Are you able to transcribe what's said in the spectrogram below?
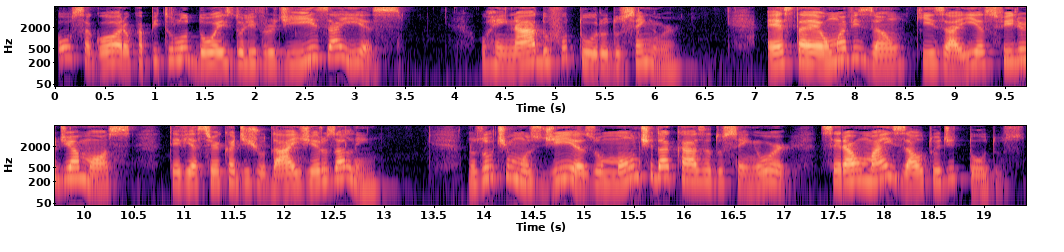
Ouça agora o capítulo 2 do livro de Isaías, o reinado futuro do Senhor. Esta é uma visão que Isaías, filho de Amós, teve acerca de Judá e Jerusalém. Nos últimos dias, o monte da casa do Senhor será o mais alto de todos.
